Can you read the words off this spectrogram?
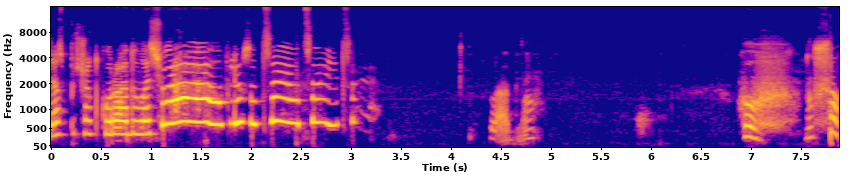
Я спочатку радилась, ура, плюс оце, оце і це. Ладно. Фух, ну що,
